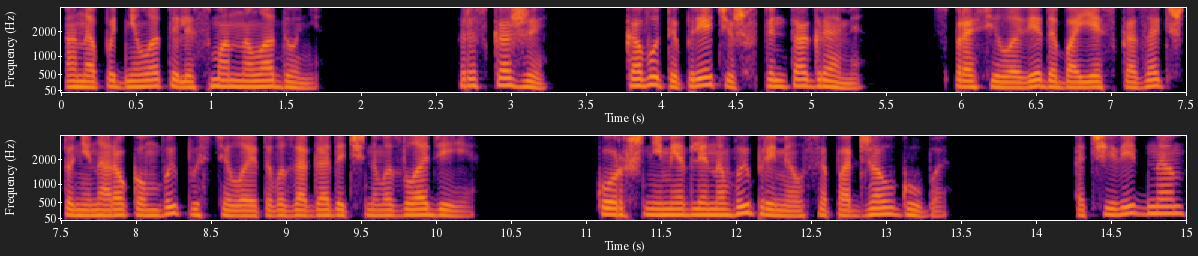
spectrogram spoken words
Она подняла талисман на ладони. Расскажи, «Кого ты прячешь в пентаграмме?» — спросила Веда, боясь сказать, что ненароком выпустила этого загадочного злодея. Корж немедленно выпрямился, поджал губы. Очевидно,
